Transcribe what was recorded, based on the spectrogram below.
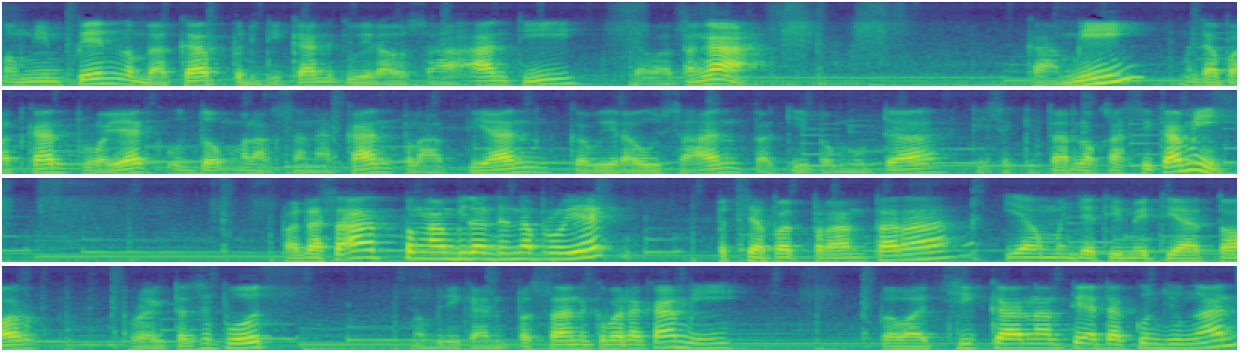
memimpin lembaga pendidikan kewirausahaan di Jawa Tengah. Kami mendapatkan proyek untuk melaksanakan pelatihan kewirausahaan bagi pemuda di sekitar lokasi kami. Pada saat pengambilan dana proyek, pejabat perantara yang menjadi mediator proyek tersebut memberikan pesan kepada kami bahwa jika nanti ada kunjungan,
